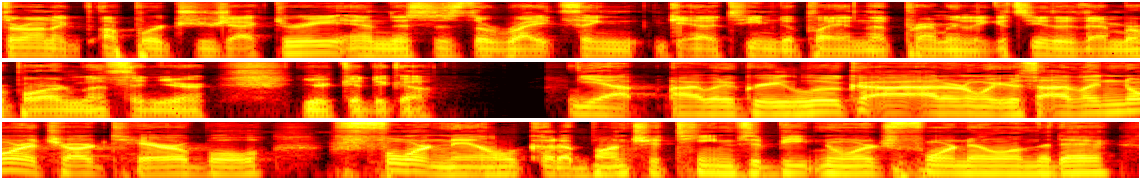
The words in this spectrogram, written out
they're on an upward trajectory, and this is the right thing get a team to play in the Premier League. It's either them or Bournemouth, and you're you're good to go. Yeah, I would agree. Luke, I, I don't know what you're thoughts. Like Norwich are terrible. Four 0 Could a bunch of teams have beat Norwich four 0 on the day?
